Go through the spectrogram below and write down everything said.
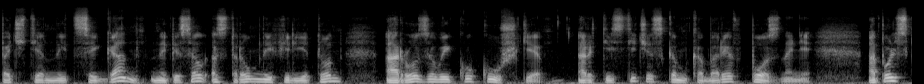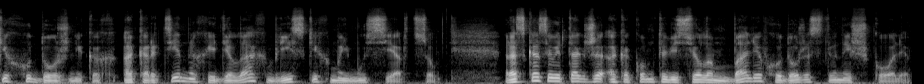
почтенный цыган написал остроумный фильетон о розовой кукушке, артистическом кабаре в Познане, о польских художниках, о картинах и делах, близких моему сердцу. Рассказывает также о каком-то веселом бале в художественной школе.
